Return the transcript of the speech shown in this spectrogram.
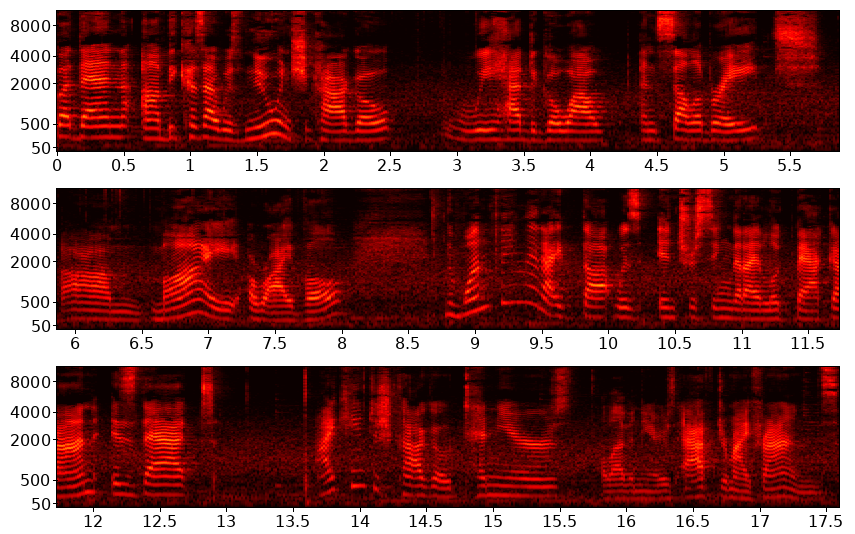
But then uh, because I was new in Chicago, we had to go out and celebrate um, my arrival. The one thing that I thought was interesting that I look back on is that I came to Chicago 10 years, 11 years after my friends.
